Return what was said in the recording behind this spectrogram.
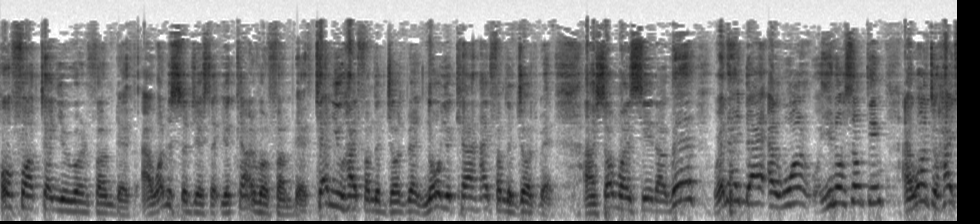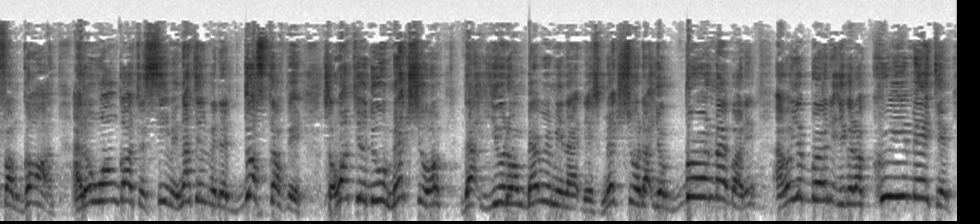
how far can you run from death? I want to suggest that you can't run from death. Can you hide from the judgment? No, you can't hide from the judgment. And someone say that, well, when I die, I want, you know something? I want to hide from God. I don't want God to see me, not even the dust of me. So what you do, make sure that you don't bury me like this. Make sure that you burn my body. And when you burn it, you're going to cremate it.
